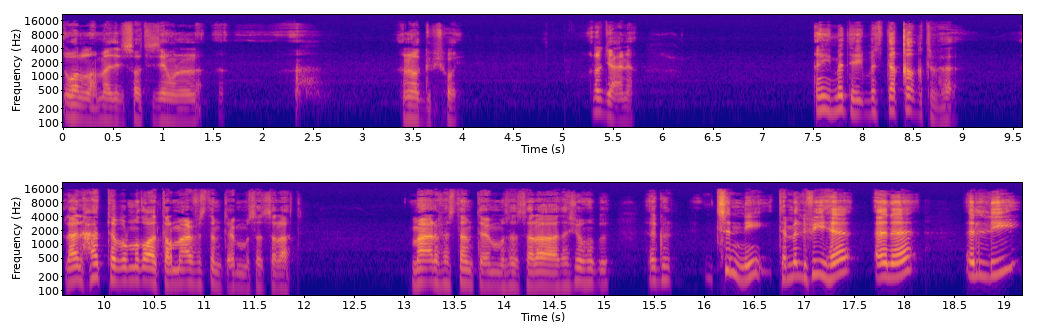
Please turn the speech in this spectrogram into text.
والله ما أدري صوتي زين ولا لا. نوقف شوي. رجعنا. إي ما أدري بس دققت بها. لأن حتى برمضان ترى ما أعرف أستمتع بمسلسلات. ما أعرف أستمتع بمسلسلات. أشوف أقول تسني تعمل لي فيها أنا اللي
